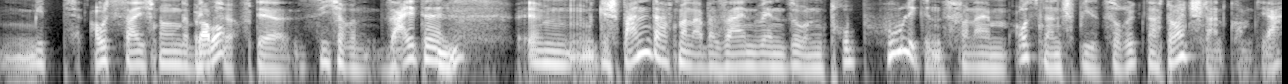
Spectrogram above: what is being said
mit Auszeichnungen, da bin Bravo. ich auf der sicheren Seite. Mhm. Ähm, gespannt darf man aber sein, wenn so ein Trupp Hooligans von einem Auslandsspiel zurück nach Deutschland kommt, ja?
